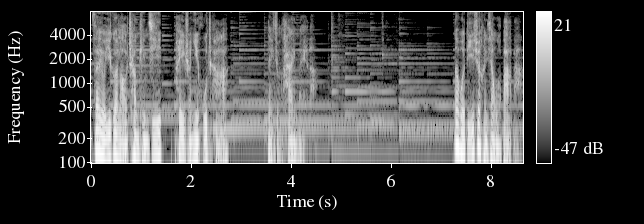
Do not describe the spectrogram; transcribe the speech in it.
再有一个老唱片机，配上一壶茶，那就太美了。但我的确很像我爸爸，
